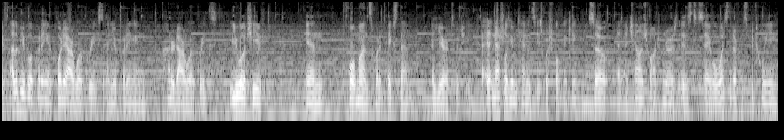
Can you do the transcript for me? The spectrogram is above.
If other people are putting in 40 hour work weeks and you're putting in 100 hour work weeks, you will achieve in four months what it takes them a year to achieve. A natural human tendency is wishful thinking. Mm-hmm. So a challenge for entrepreneurs is to say, well, what's the difference between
